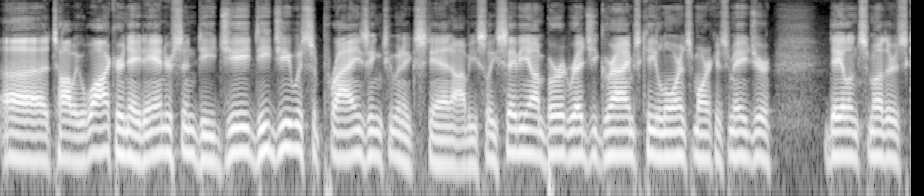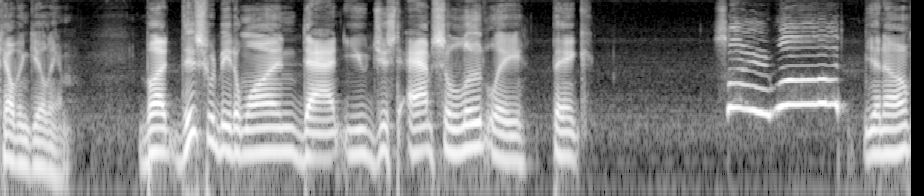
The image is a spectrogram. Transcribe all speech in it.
uh, Tawee Walker, Nate Anderson, DG. DG was surprising to an extent, obviously. Savion Byrd, Reggie Grimes, Key Lawrence, Marcus Major, Daylan Smothers, Kelvin Gilliam. But this would be the one that you just absolutely think, say what? You know?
